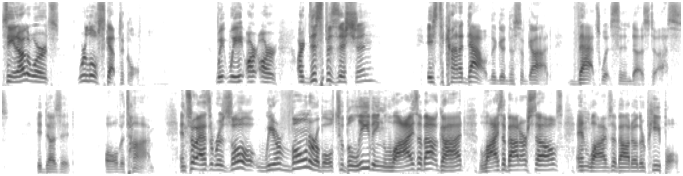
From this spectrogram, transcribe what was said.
See, in other words, we're a little skeptical. We, we, our, our, our disposition is to kind of doubt the goodness of God. That's what sin does to us. It does it all the time. And so, as a result, we are vulnerable to believing lies about God, lies about ourselves, and lies about other people.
